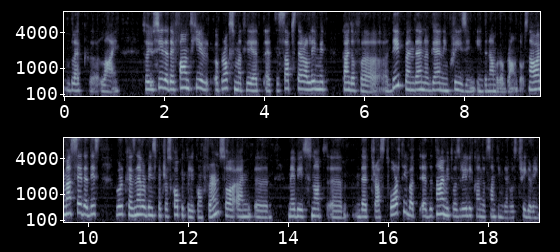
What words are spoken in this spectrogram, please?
black uh, line, so you see that they found here approximately at, at the substellar limit kind of a, a dip and then again increase in, in the number of brown dwarfs. Now I must say that this work has never been spectroscopically confirmed, so I'm uh, maybe it's not uh, that trustworthy, but at the time it was really kind of something that was triggering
